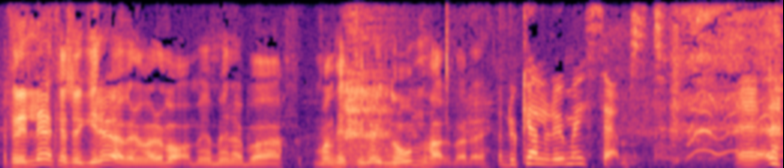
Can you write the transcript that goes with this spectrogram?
för det lät kanske grövre än vad det var. Men jag menar bara... Man tillhör ju någon halva där. Du kallade ju mig sämst. Eh,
